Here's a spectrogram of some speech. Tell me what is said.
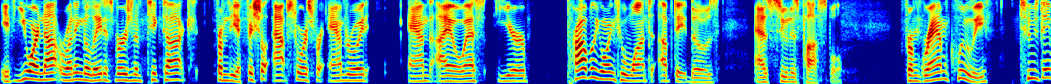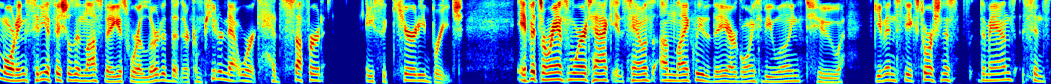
If you are not running the latest version of TikTok from the official app stores for Android and iOS, you're probably going to want to update those as soon as possible. From Graham Cluley, Tuesday morning, city officials in Las Vegas were alerted that their computer network had suffered a security breach. If it's a ransomware attack, it sounds unlikely that they are going to be willing to give in to the extortionist demands since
